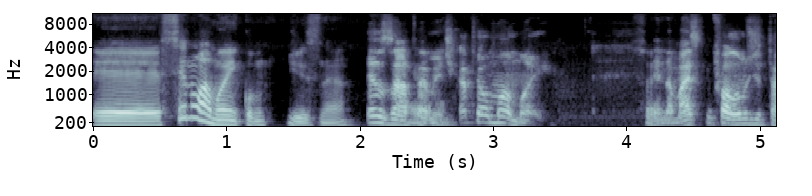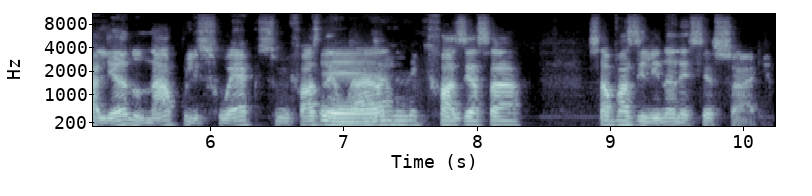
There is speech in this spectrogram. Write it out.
é, sendo uma mãe, como diz, né? Exatamente, é. KTO é uma mãe. Ainda mais que falamos de italiano, Nápoles, sueco, isso me faz lembrar é. tem que fazer essa, essa vaselina necessária.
